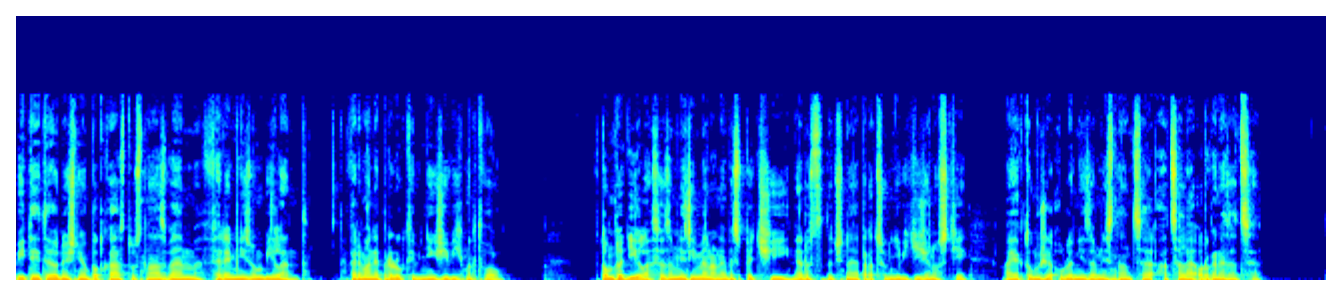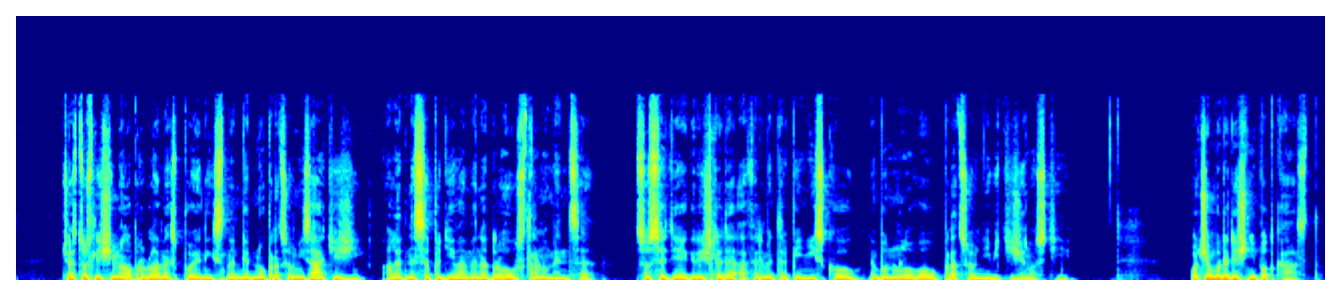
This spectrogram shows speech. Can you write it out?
Vítejte u dnešního podcastu s názvem Firemní Zombieland. Firma neproduktivních živých mrtvol. V tomto díle se zaměříme na nebezpečí nedostatečné pracovní vytíženosti a jak to může ovlivnit zaměstnance a celé organizace. Často slyšíme o problémech spojených s nadměrnou pracovní zátěží, ale dnes se podíváme na druhou stranu mince. Co se děje, když lidé a firmy trpí nízkou nebo nulovou pracovní vytížeností? O čem bude dnešní podcast?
